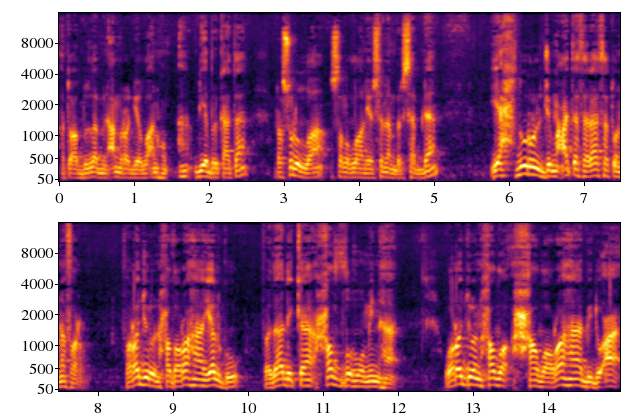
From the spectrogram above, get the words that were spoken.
atau Abdullah bin Amr radhiyallahu anhu dia berkata Rasulullah sallallahu alaihi wasallam bersabda yahdurul jum'ata thalathatu nafar فرجل حضرها يلقو فذلك حظه منها ورجل حضرها بدعاء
